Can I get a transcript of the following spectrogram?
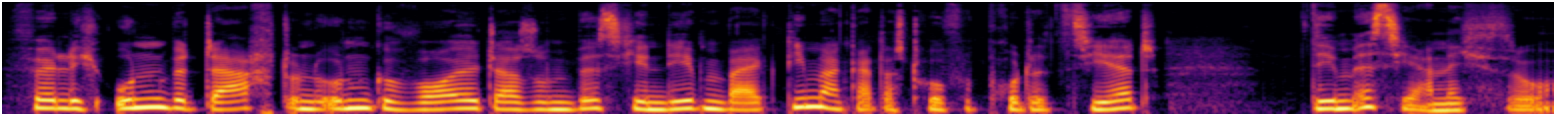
völlig unbedacht und ungewollt da so ein bisschen nebenbei Klimakatastrophe produziert, dem ist ja nicht so.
